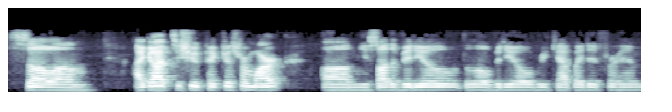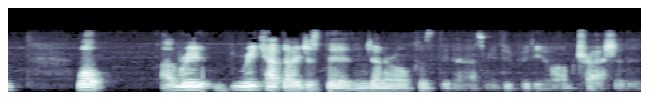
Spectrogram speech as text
So um I got to shoot pictures for Mark. Um, you saw the video, the little video recap I did for him. Well, a re- recap that I just did in general because they didn't ask me to do video. I'm trash at it.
